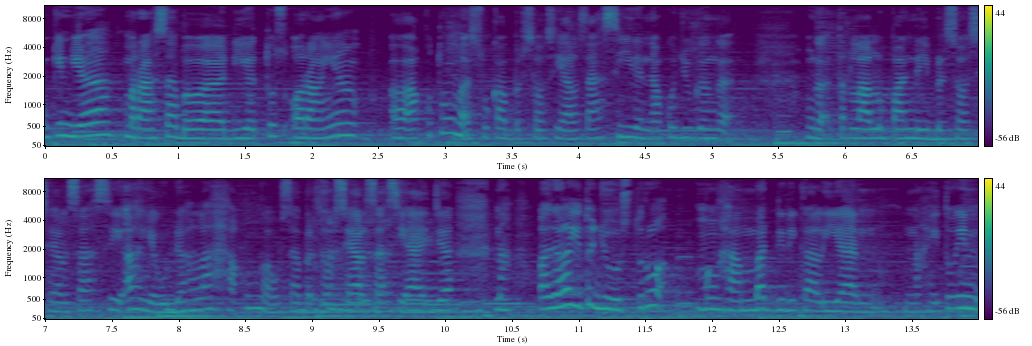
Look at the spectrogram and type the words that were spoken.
mungkin dia merasa bahwa dia tuh orangnya uh, aku tuh nggak suka bersosialisasi dan aku juga nggak nggak terlalu pandai bersosialisasi. Ah ya udahlah aku nggak usah bersosialisasi aja. Nah padahal itu justru menghambat diri kalian. Nah itu in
